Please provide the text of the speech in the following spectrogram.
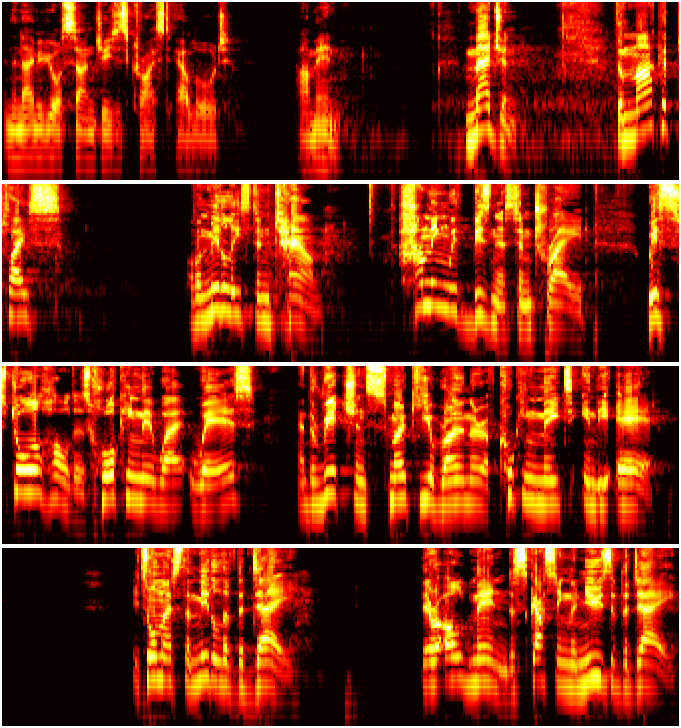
In the name of your Son, Jesus Christ, our Lord. Amen. Imagine the marketplace of a Middle Eastern town, humming with business and trade, with stallholders hawking their wares and the rich and smoky aroma of cooking meat in the air. It's almost the middle of the day. There are old men discussing the news of the day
